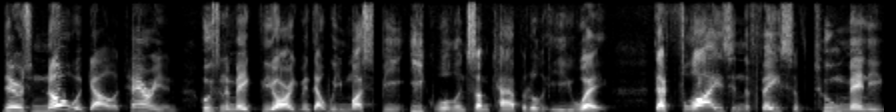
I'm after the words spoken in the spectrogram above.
there's no egalitarian who's going to make the argument that we must be equal in some capital E way. That flies in the face of too many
